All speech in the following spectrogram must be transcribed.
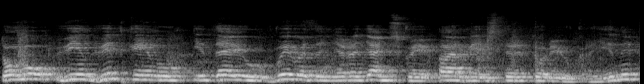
Тому він відкинув ідею виведення радянської армії з території України,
